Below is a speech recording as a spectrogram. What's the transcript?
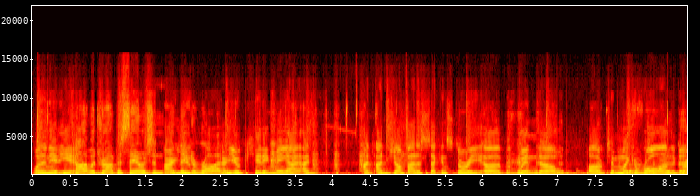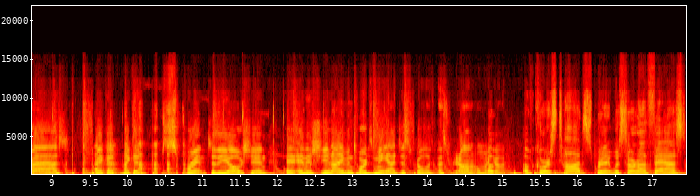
what an idiot. Todd would drop his sandwich and, and you make a run. Are you kidding me? I, I'd, I'd, I'd jump out a second story uh, window uh, to make a roll on the grass, make a make a sprint to the ocean, and, and if she's not even towards me, I just go like, "That's Rihanna." Oh my god. Of course, Todd's sprint would start off fast,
